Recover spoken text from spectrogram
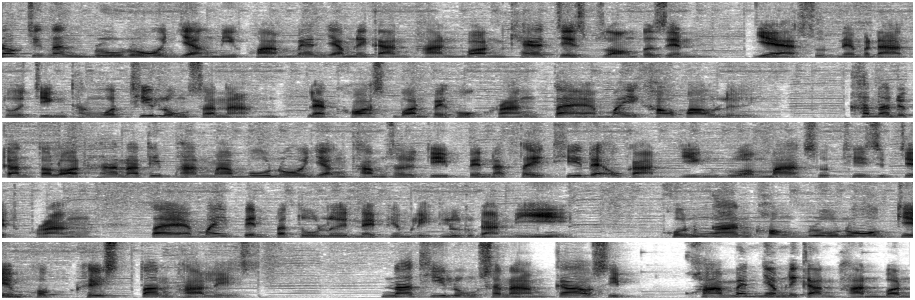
นอกจากนั้นบรูโน่ยังมีความแม่นยำในการผ่านบอลแค่ 72%แย่สุดในบรรดาตัวจริงทั้งหมดที่ลงสนาม และคอสบอลไป 6 ครั้งแต่ไม่เข้าเป้าเลย ขณะเดียวกันตลอด 5 นัดที่ผ่านมาบูโน่ยังทำสถิติเป็นนักเตะที่ได้โอกาสยิงรวมมากสุดที่ 17 ครั้ง แต่ไม่เป็นประตูเลยในพรีเมียร์ลีกฤดูกาลนี้ ผลงานของบูโน่เกมพบคริสตันพาเลสหน้าที่ลงสนาม 90 ความแม่นยำในการผ่านบอล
